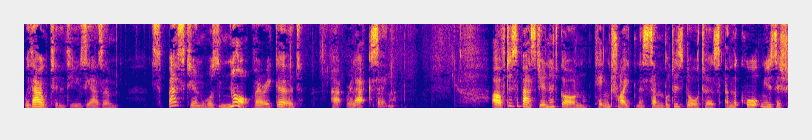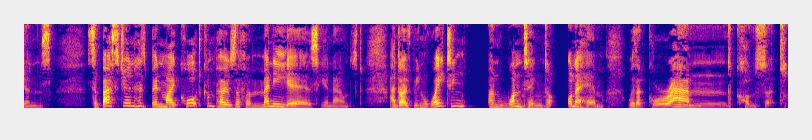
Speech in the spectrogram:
without enthusiasm. Sebastian was not very good at relaxing. After Sebastian had gone, King Triton assembled his daughters and the court musicians. Sebastian has been my court composer for many years, he announced, and I've been waiting and wanting to honour him with a grand concert.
